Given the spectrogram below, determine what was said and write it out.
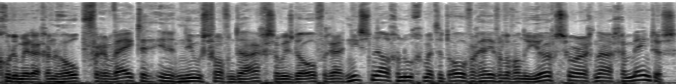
Goedemiddag, een hoop verwijten in het nieuws van vandaag. Zo is de overheid niet snel genoeg met het overhevelen van de jeugdzorg naar gemeentes.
